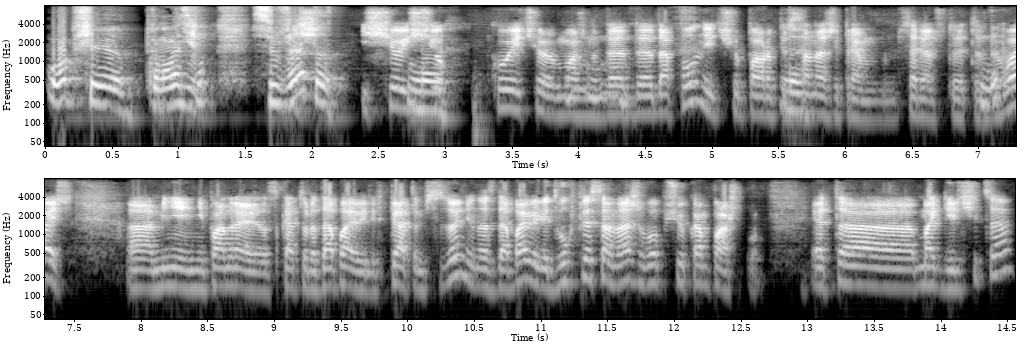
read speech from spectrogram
общее канвас сюжета. Еще, еще, но... кое-что можно до, до, дополнить. Еще пару персонажей, да. прям, сорян, что это да. добавишь. А, мне не понравилось, которые добавили в пятом сезоне. У нас добавили двух персонажей в общую компашку. Это могильщица.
